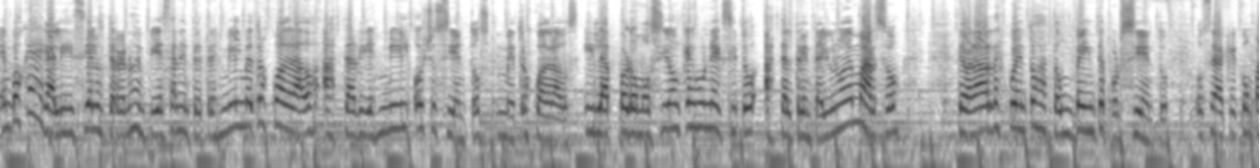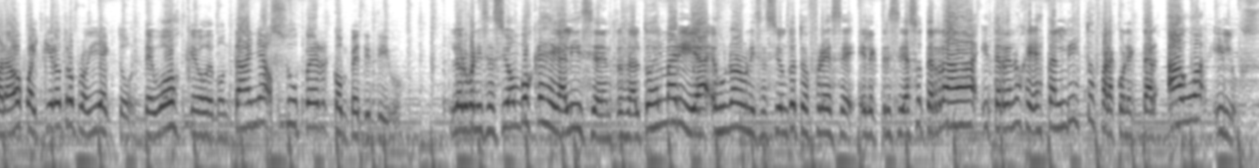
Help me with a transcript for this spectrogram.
En Bosques de Galicia los terrenos empiezan entre 3.000 metros cuadrados hasta 10.800 metros cuadrados y la promoción que es un éxito hasta el 31 de marzo te van a dar descuentos hasta un 20%. O sea que comparado a cualquier otro proyecto de bosque o de montaña, súper competitivo. La urbanización Bosques de Galicia, dentro de Altos del María, es una urbanización que te ofrece electricidad soterrada y terrenos que ya están listos para conectar agua y luz.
